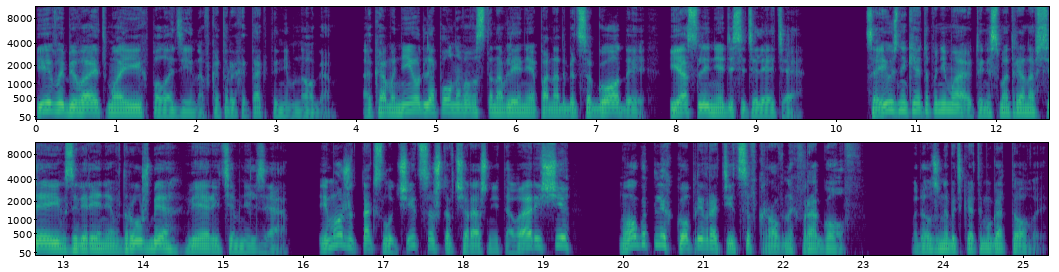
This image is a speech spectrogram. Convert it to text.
и выбивает моих паладинов, которых и так-то немного. А Камнио для полного восстановления понадобятся годы, если не десятилетия. Союзники это понимают, и, несмотря на все их заверения в дружбе, верить им нельзя. И может так случиться, что вчерашние товарищи могут легко превратиться в кровных врагов. Мы должны быть к этому готовы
